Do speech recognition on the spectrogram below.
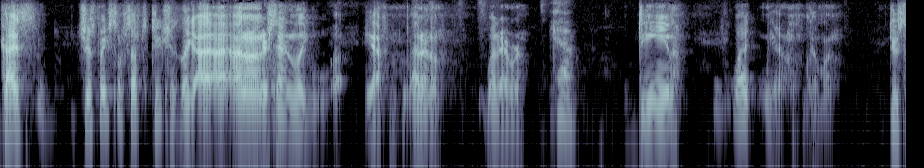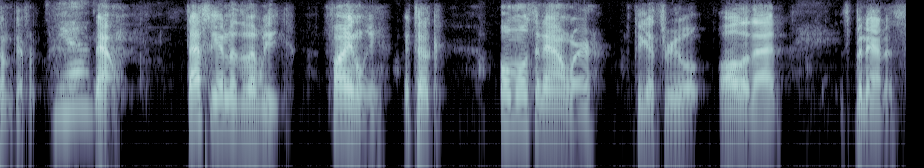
guys just make some substitutions. Like, I, I, I don't understand. Like, uh, yeah, I don't know. Whatever. Yeah. Dean, what? Yeah, come on, do something different. Yeah. Now, that's the end of the week. Finally, it took almost an hour to get through all of that. It's bananas.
